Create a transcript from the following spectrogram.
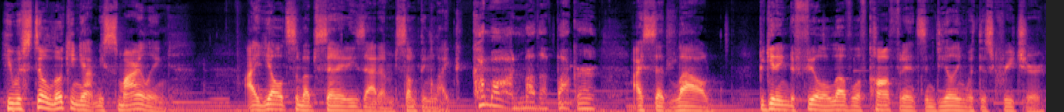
He was still looking at me, smiling. I yelled some obscenities at him, something like, Come on, motherfucker, I said loud, beginning to feel a level of confidence in dealing with this creature.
